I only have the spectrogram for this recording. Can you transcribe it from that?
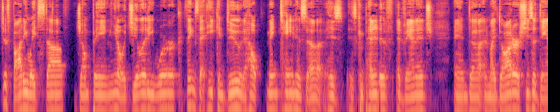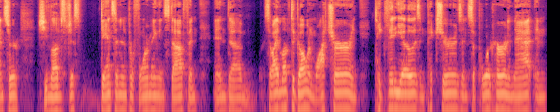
just body weight stuff, jumping, you know, agility work, things that he can do to help maintain his uh, his his competitive advantage and uh, and my daughter, she's a dancer. She loves just dancing and performing and stuff, and and um, so I love to go and watch her and take videos and pictures and support her in that, and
